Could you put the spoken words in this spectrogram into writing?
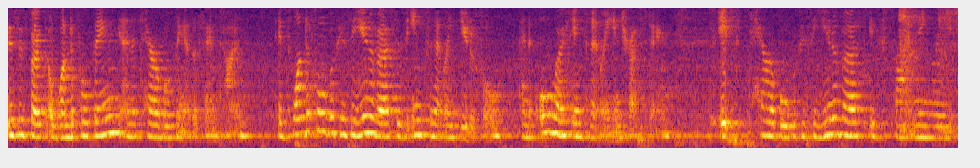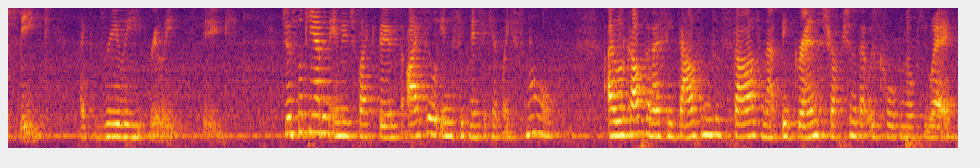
This is both a wonderful thing and a terrible thing at the same time. It's wonderful because the universe is infinitely beautiful and almost infinitely interesting. It's terrible because the universe is frighteningly big, like really, really big. Just looking at an image like this, I feel insignificantly small. I look up and I see thousands of stars in that big grand structure that we call the Milky Way.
